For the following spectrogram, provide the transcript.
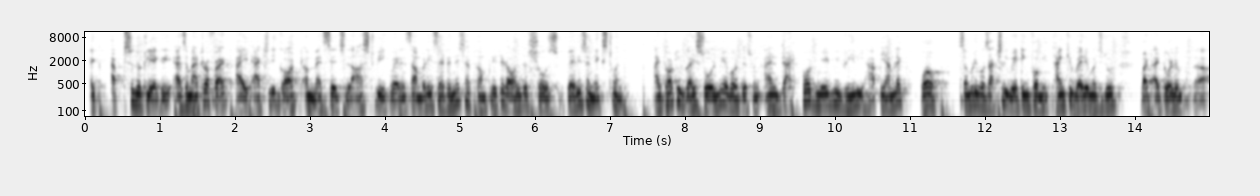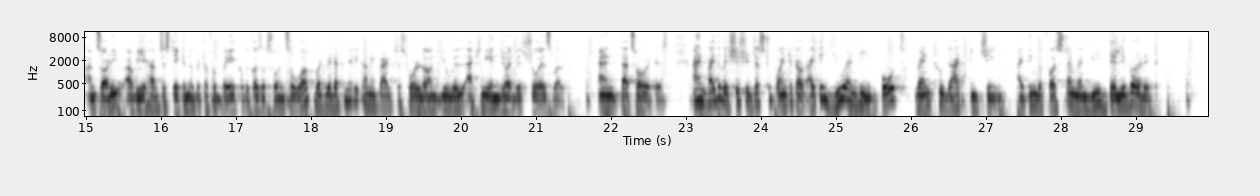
I absolutely agree. As a matter of fact, I actually got a message last week wherein somebody said, Rinesh, I've completed all the shows. Where is the next one? I thought you guys told me about this one. And that what made me really happy. I'm like, whoa, somebody was actually waiting for me. Thank you very much, dude. But I told him, uh, I'm sorry, uh, we have just taken a bit of a break because of so and so work, but we're definitely coming back. Just hold on. You will actually enjoy this show as well. And that's how it is. And by the way, Shishu, just to point it out, I think you and me both went through that teaching. I think the first time when we delivered it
